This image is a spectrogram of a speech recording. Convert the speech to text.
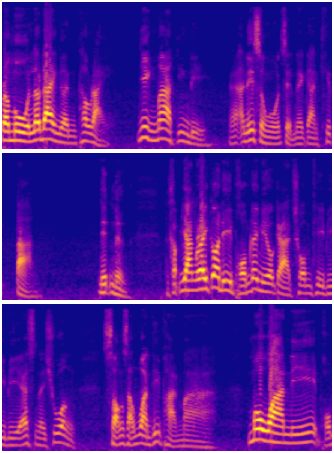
ประมูลแล้วได้เงินเท่าไหร่ ยิ่งมากยิ่งดีนะอันนี้สงวนสิทธิ์ในการคิดต่างนิดหนึ่งนะครับอย่างไรก็ดีผมได้มีโอกาสชม TPBS ในช่วง2-3วันที่ผ่านมา เมื่อวานนี้ผม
